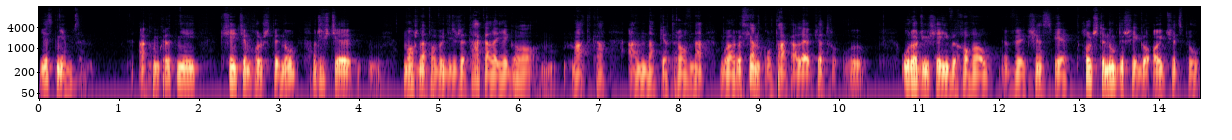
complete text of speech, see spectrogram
jest Niemcem, a konkretniej księciem Holsztynu. Oczywiście można powiedzieć, że tak, ale jego matka Anna Piotrowna była Rosjanką. Tak, ale Piotr urodził się i wychował w księstwie Holsztynu, gdyż jego ojciec był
